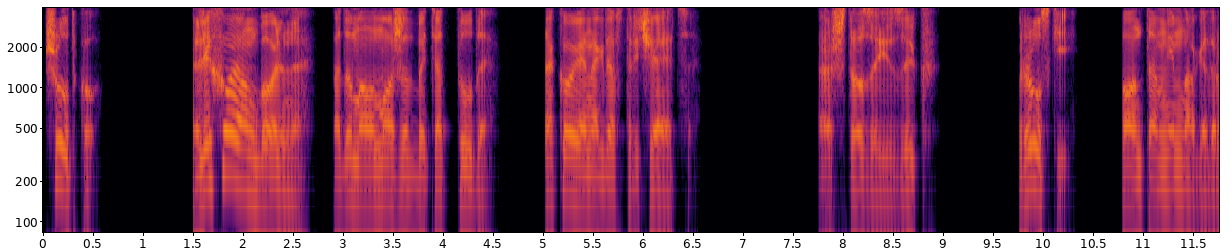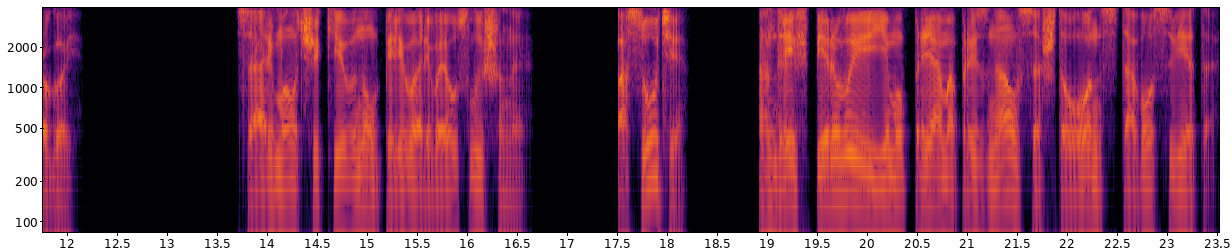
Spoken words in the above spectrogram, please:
Шутку. Лихой он больно. Подумал, может быть, оттуда. Такое иногда встречается». «А что за язык?» «Русский. Он там немного другой. Царь молча кивнул, переваривая услышанное. По сути, Андрей впервые ему прямо признался, что он с того света.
